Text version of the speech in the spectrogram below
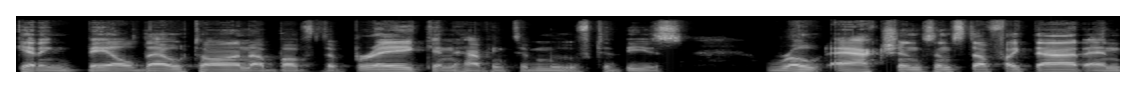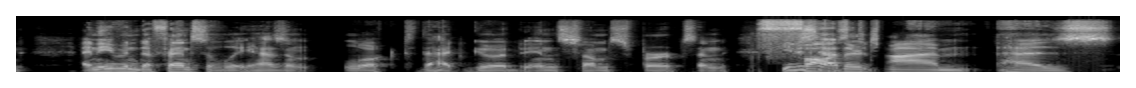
getting bailed out on above the break and having to move to these rote actions and stuff like that. And and even defensively hasn't looked that good in some spurts. And he father has to- time has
